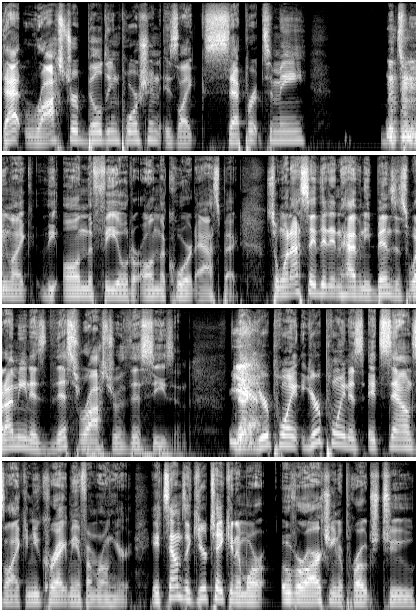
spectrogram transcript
that roster building portion is like separate to me between mm-hmm. like the on the field or on the court aspect. So when I say they didn't have any business, what I mean is this roster this season. Now, Yeah. your point your point is it sounds like and you correct me if I'm wrong here. It sounds like you're taking a more overarching approach to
